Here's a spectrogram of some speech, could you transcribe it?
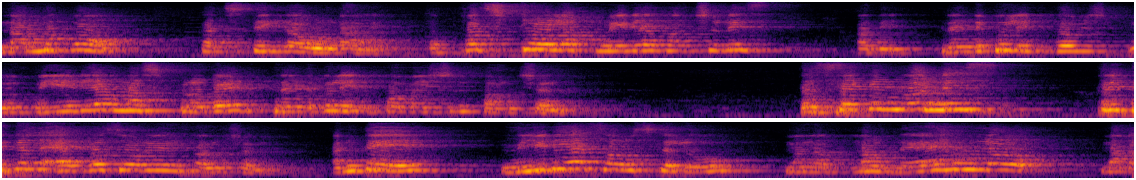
నమ్మకం ఖచ్చితంగా ఉండాలి. First role of media function is అది credible information media must provide credible information function the second one is critical adversarial function అంటే మీడియా సంస్థలు మన మన దేహంలో మన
